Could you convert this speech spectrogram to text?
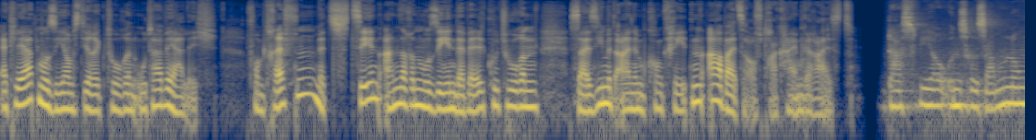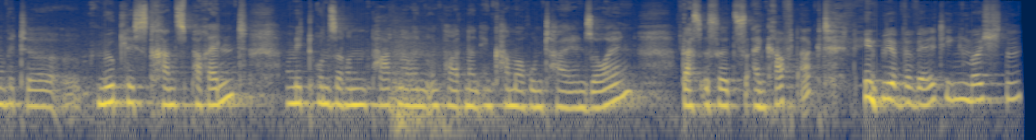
erklärt Museumsdirektorin Uta Wehrlich. Vom Treffen mit zehn anderen Museen der Weltkulturen sei sie mit einem konkreten Arbeitsauftrag heimgereist dass wir unsere Sammlung bitte äh, möglichst transparent mit unseren Partnerinnen und Partnern in Kamerun teilen sollen. Das ist jetzt ein Kraftakt, den wir bewältigen möchten.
